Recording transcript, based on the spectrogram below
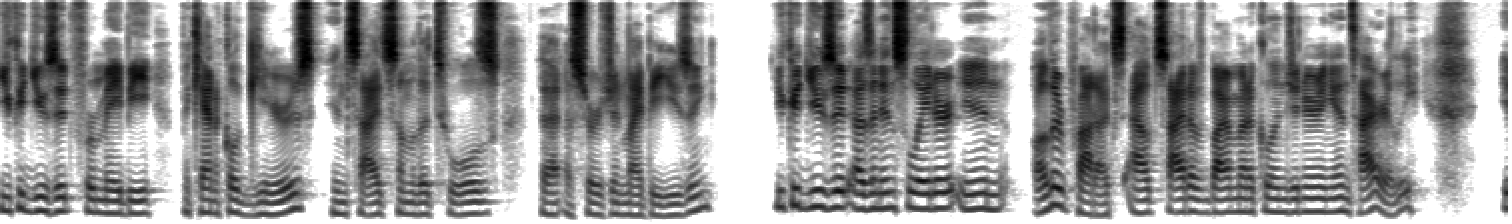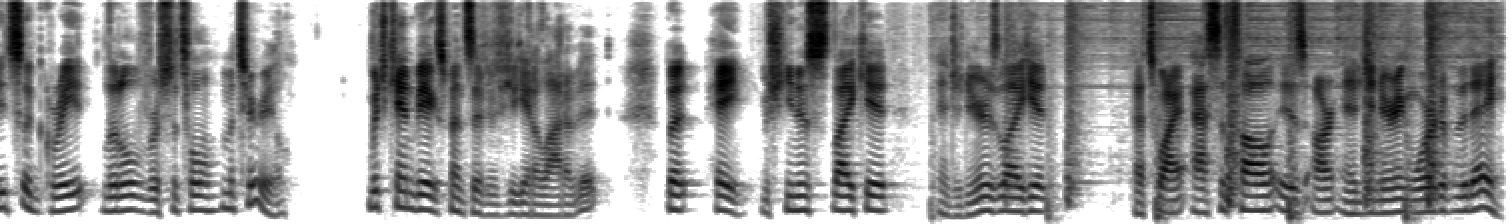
You could use it for maybe mechanical gears inside some of the tools that a surgeon might be using. You could use it as an insulator in other products outside of biomedical engineering entirely. It's a great little versatile material, which can be expensive if you get a lot of it. But hey, machinists like it, engineers like it. That's why acetal is our engineering word of the day.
